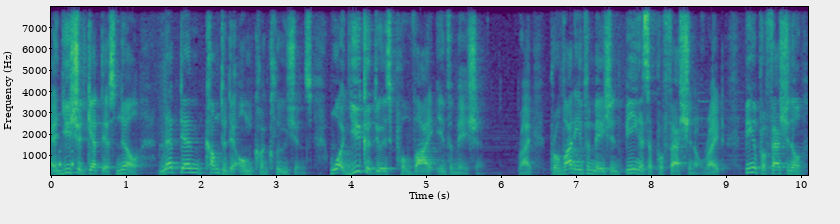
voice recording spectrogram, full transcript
and you should get this. No, let them come to their own conclusions. What you could do is provide information, right? Provide information, being as a professional, right? Being a professional,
